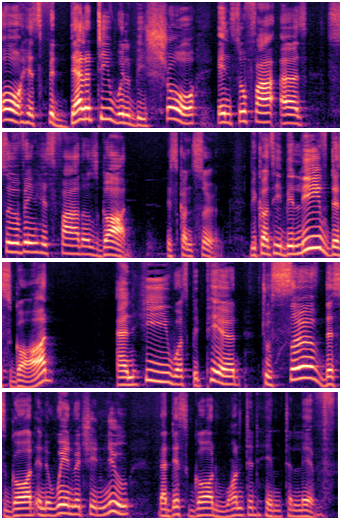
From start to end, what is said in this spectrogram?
or his fidelity will be sure insofar as serving his father's God is concerned because he believed this God and he was prepared to serve this God in the way in which he knew that this God wanted him to live.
